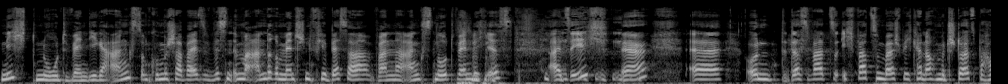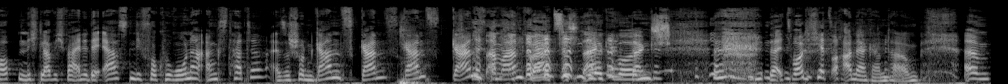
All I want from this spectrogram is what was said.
nicht notwendige Angst. Und komischerweise wissen immer andere Menschen viel besser, wann eine Angst notwendig ist, als ich. Ja? Äh, und das war, ich war zum Beispiel, ich kann auch mit Stolz behaupten, ich glaube, ich war eine der ersten, die vor Corona Angst hatte. Also schon ganz, ganz, ganz, ganz am Anfang. Herzlichen Danke, Glückwunsch. Danke. Das wollte ich jetzt auch anerkannt haben. Ähm,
